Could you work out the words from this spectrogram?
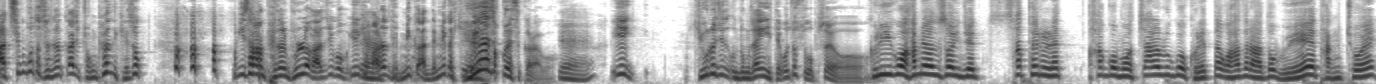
아침부터 저녁까지 종편이 계속 이상한 패널 불러가지고 이렇게 예. 말해도 됩니까 안 됩니까? 계속 그랬을 거라고. 예. 이게 기울어진 운동장이기 때문에 어쩔 수가 없어요. 그리고 하면서 이제 사퇴를 했, 하고 뭐 자르고 그랬다고 하더라도 왜 당초에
